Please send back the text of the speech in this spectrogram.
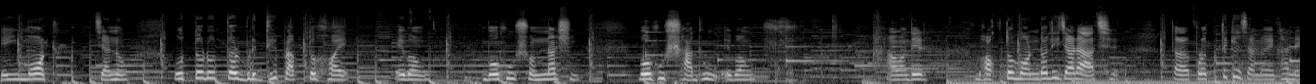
এই মঠ যেন উত্তর উত্তর বৃদ্ধিপ্রাপ্ত হয় এবং বহু সন্ন্যাসী, বহু সাধু এবং আমাদের ভক্তমণ্ডলী যারা আছে, তারা প্রত্যেকে যেন এখানে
